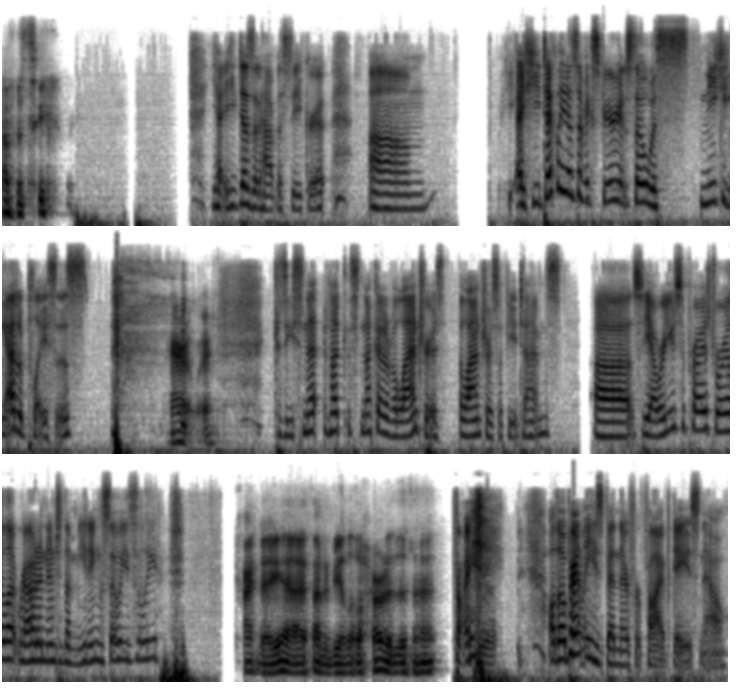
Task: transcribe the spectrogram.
have a secret. Yeah, he doesn't have a secret. Um, he, he technically does have experience though with sneaking out of places Apparently. because he snuck, snuck out of Elantris, Elantris a few times. Uh, so yeah, were you surprised Roy let Raoden into the meeting so easily? Kinda, yeah. I thought it'd be a little harder than that. Right. Although apparently he's been there for five days now.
